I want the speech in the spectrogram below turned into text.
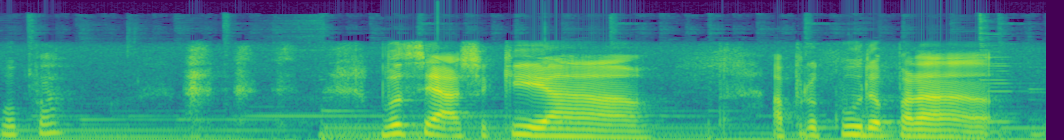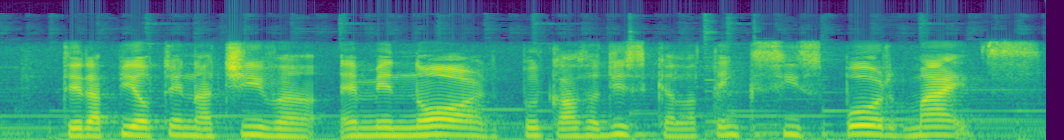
Opa! Você acha que a, a procura para terapia alternativa é menor por causa disso, que ela tem que se expor mais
